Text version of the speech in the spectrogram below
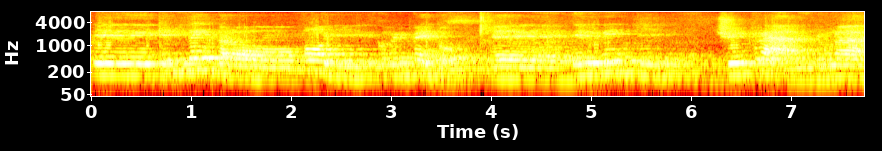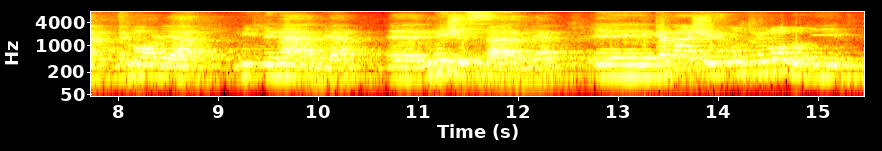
e che diventano poi, come ripeto, eh, elementi centrali di una memoria millenaria eh, necessaria, eh, capace oltremodo di,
